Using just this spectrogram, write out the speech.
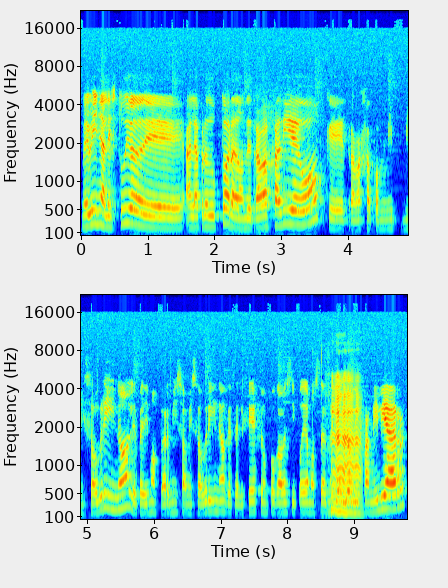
Me vine al estudio de, a la productora donde trabaja Diego, que trabaja con mi, mi sobrino, le pedimos permiso a mi sobrino, que es el jefe, un poco a ver si podíamos ser medio lobby familiar.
